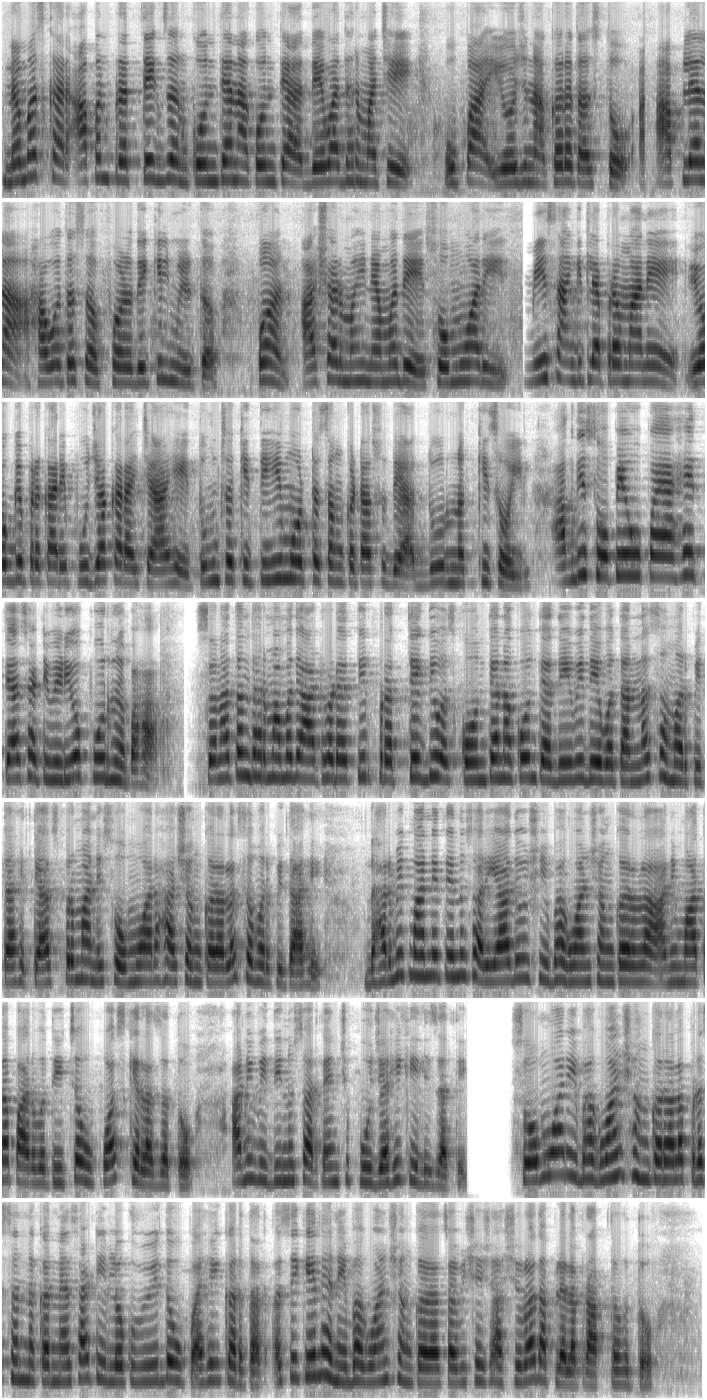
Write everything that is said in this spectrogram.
नमस्कार आपण प्रत्येकजण कोणत्या ना कोणत्या देवाधर्माचे उपाय योजना करत असतो. आपल्याला हवं तसं फळ देखील मिळतं. पण आषाढ महिन्यामध्ये सोमवारी मी सांगितल्याप्रमाणे योग्य प्रकारे पूजा करायची आहे. तुमचं कितीही मोठं संकट असू द्या दूर नक्कीच होईल. अगदी सोपे उपाय आहेत त्यासाठी व्हिडिओ पूर्ण पहा. सनातन धर्मामध्ये आठवड्यातील प्रत्येक दिवस कोणत्या ना कोणत्या देवी देवतांना समर्पित आहे? त्याचप्रमाणे सोमवार हा शंकराला समर्पित आहे. धार्मिक मान्यतेनुसार या दिवशी भगवान शंकराला आणि माता पार्वतीचा उपवास केला जातो आणि विधीनुसार त्यांची पूजाही केली जाते. सोमवारी भगवान शंकराला प्रसन्न करण्यासाठी लोक विविध उपायही करतात. असे केल्याने भगवान शंकराचा विशेष आशीर्वाद आपल्याला प्राप्त होतो.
